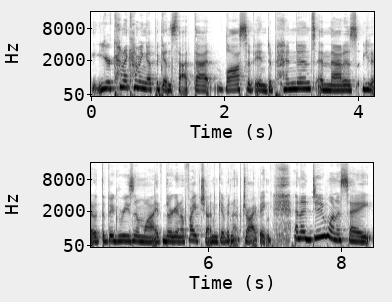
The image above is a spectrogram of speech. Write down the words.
you're kind of coming up against that, that loss of independence. And that is, you know, the big reason why they're going to fight you on giving up driving. And I do want to say,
